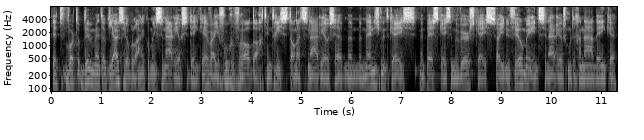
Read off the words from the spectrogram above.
Het wordt op dit moment ook juist heel belangrijk om in scenario's te denken. Hè, waar je vroeger vooral dacht in drie standaard scenario's. Hè, mijn management case, mijn best case en mijn worst case. Zou je nu veel meer in scenario's moeten gaan nadenken.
